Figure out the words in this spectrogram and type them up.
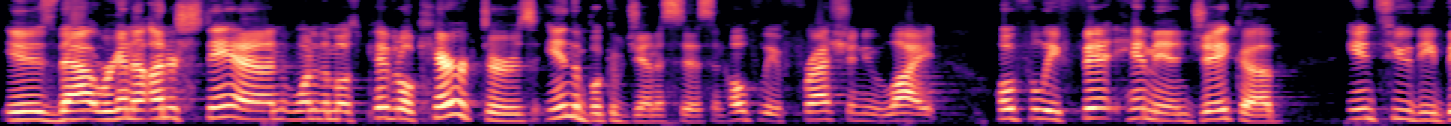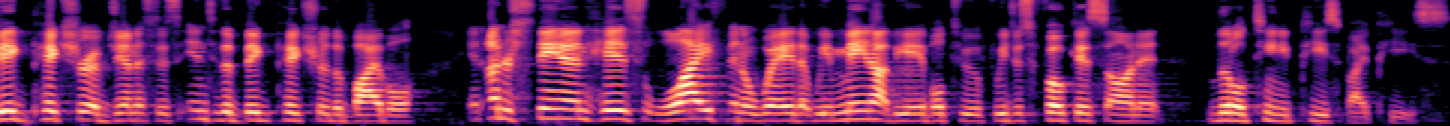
is that we're going to understand one of the most pivotal characters in the book of Genesis and hopefully a fresh and new light hopefully fit him in, Jacob, into the big picture of Genesis, into the big picture of the Bible and understand his life in a way that we may not be able to if we just focus on it little teeny piece by piece.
